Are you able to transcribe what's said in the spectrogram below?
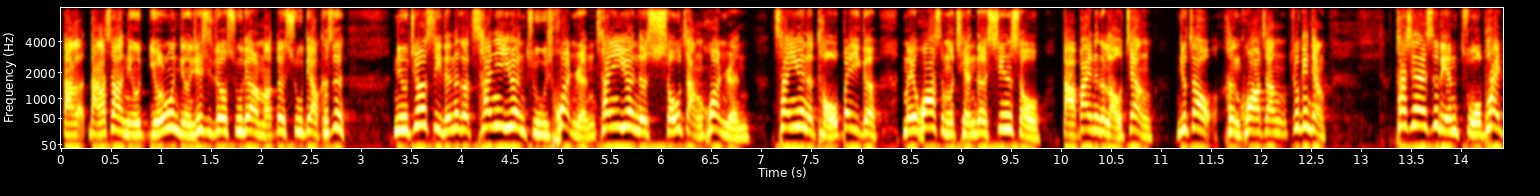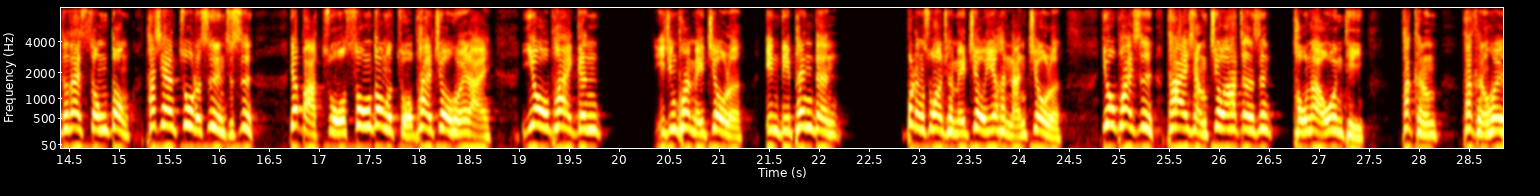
打个打个岔，纽有人问纽约市最后输掉了吗？对，输掉。可是 New Jersey 的那个参议院主换人，参议院的首长换人，参议院的头被一个没花什么钱的新手打败，那个老将你就知道很夸张。就跟你讲。他现在是连左派都在松动，他现在做的事情只是要把左松动的左派救回来，右派跟已经快没救了。Independent 不能说完全没救，也很难救了。右派是他还想救，他真的是头脑有问题。他可能他可能会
